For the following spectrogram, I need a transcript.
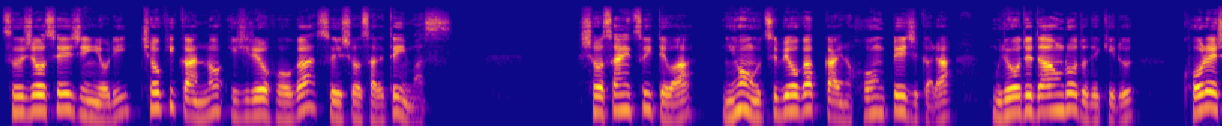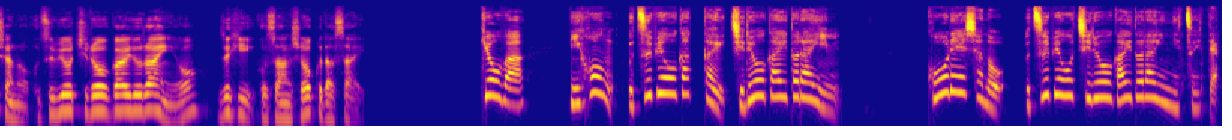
通常成人より長期間の維持療法が推奨されています。詳細については、日本うつ病学会のホームページから無料でダウンロードできる高齢者のうつ病治療ガイドラインをぜひご参照ください。今日は日本うつ病学会治療ガイドライン高齢者のうつ病治療ガイドラインについて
